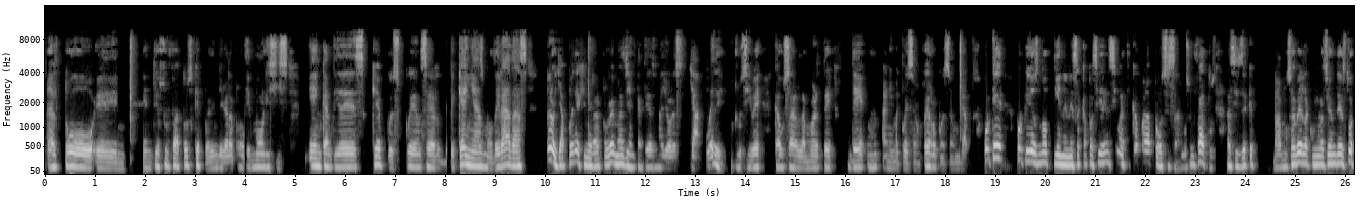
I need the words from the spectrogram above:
alto en tiosulfatos que pueden llegar a producir hemólisis en cantidades que pues pueden ser pequeñas, moderadas, pero ya puede generar problemas y en cantidades mayores ya puede inclusive causar la muerte de un animal, puede ser un perro, puede ser un gato. ¿Por qué? Porque ellos no tienen esa capacidad enzimática para procesar los sulfatos. Así es de que vamos a ver la acumulación de esto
